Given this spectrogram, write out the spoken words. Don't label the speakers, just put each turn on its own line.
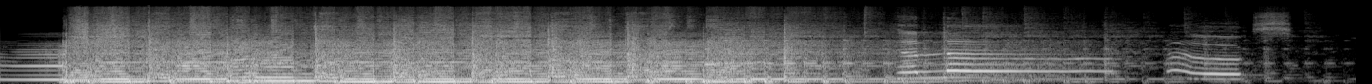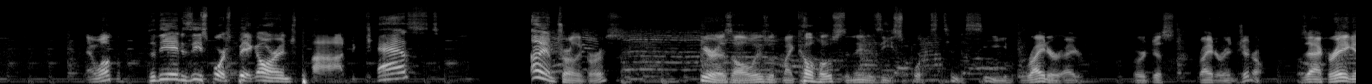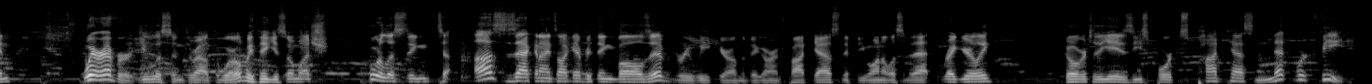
Hello, folks, and welcome to the A to Z Sports Big Orange Podcast. I am Charlie Burris, here as always with my co-host and A to Z Sports Tennessee writer, or just writer in general, Zach Ragan. Wherever you listen throughout the world, we thank you so much for listening to us. Zach and I talk everything balls every week here on the Big Orange Podcast, and if you want to listen to that regularly, go over to the A to Z Sports Podcast Network feed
